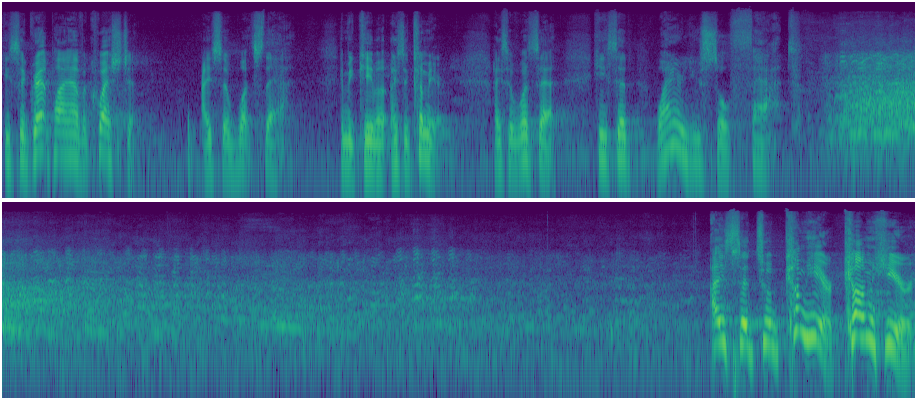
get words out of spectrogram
He said, Grandpa, I have a question. I said, What's that? And he came up, I said, Come here. I said, What's that? He said, Why are you so fat? I said to him, Come here, come here,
